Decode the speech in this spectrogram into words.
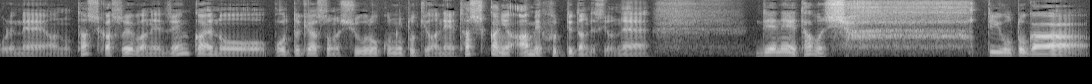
俺ね、あの、確かそういえばね、前回のポッドキャストの収録の時はね、確かに雨降ってたんですよね。でね多分シャーっていう音が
